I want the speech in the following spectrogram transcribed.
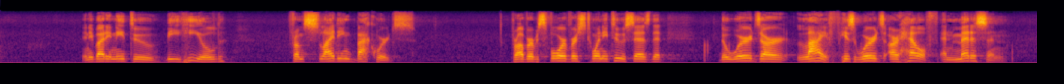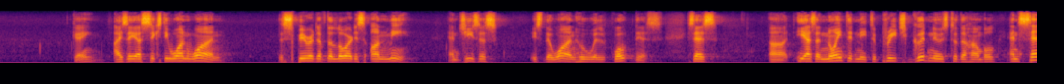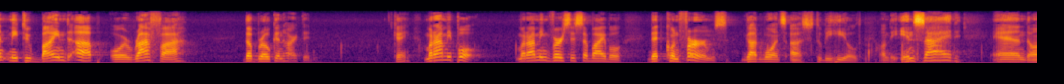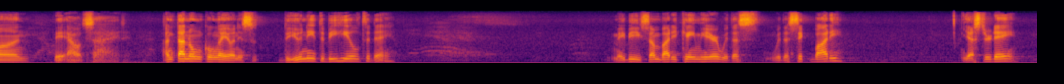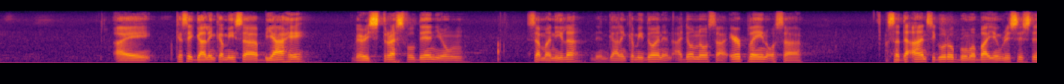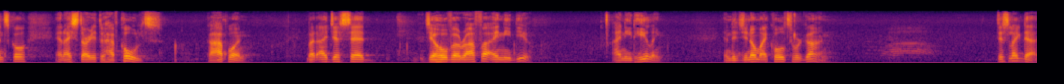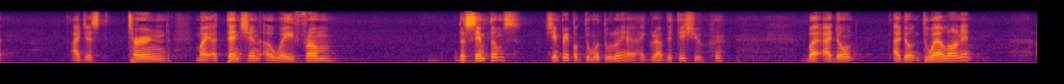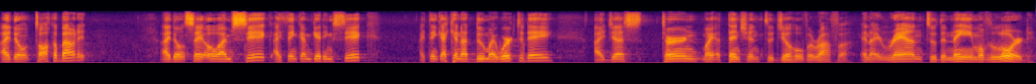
Anybody need to be healed from sliding backwards? Proverbs 4, verse 22 says that the words are life, His words are health and medicine. Okay? Isaiah 61 1 The Spirit of the Lord is on me. And Jesus is the one who will quote this. He says, uh, he has anointed me to preach good news to the humble and sent me to bind up or Rapha the brokenhearted. Okay? Marami po. Maraming verses sa Bible that confirms God wants us to be healed on the inside and on the outside. Ang tanong ko ngayon is, do you need to be healed today? Maybe somebody came here with a, with a sick body yesterday. I, kasi galing kami sa biyahe. Very stressful din yung sa Manila. Then galing kami doon and I don't know sa airplane o sa sa daan siguro bumaba yung resistance ko and I started to have colds kahapon. But I just said, Jehovah Rapha, I need you. I need healing. And did you know my colds were gone? Just like that. I just turned my attention away from the symptoms. Siyempre, pag tumutulo niya, I grab the tissue. but I don't, I don't dwell on it. I don't talk about it. I don't say, oh, I'm sick. I think I'm getting sick. I think I cannot do my work today. I just turned my attention to Jehovah Rapha and I ran to the name of the Lord.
